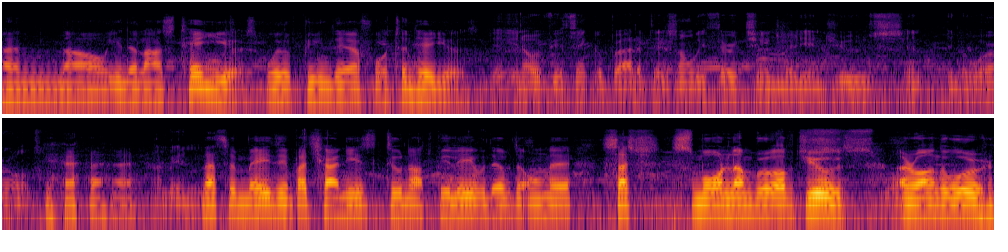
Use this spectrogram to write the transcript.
and now in the last 10 years, we've been there for 20 years. You know, if you think about it, there's only 13 million Jews in, in the world. I mean, That's amazing, but Chinese do not believe there was only such small number of Jews around the world.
